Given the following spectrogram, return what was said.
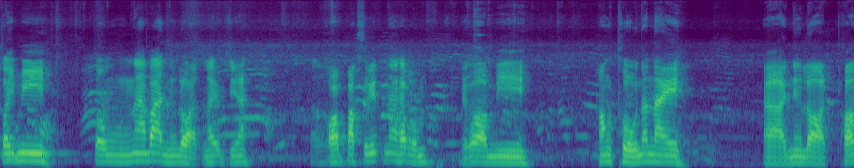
ก็จะมีตรงหน้าบ้านหนึ่งหลอดนะเอฟซีนะพร้อมปลั๊กสวิตช์นะครับผมแล้วก็มี ห้องโถงด้านในอ่าหนึ่งหลอดพร้อม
